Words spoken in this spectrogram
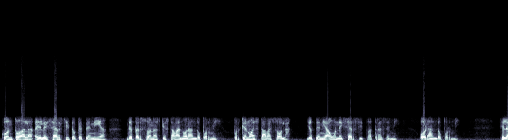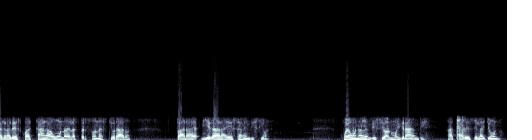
Con todo el ejército que tenía de personas que estaban orando por mí, porque no estaba sola, yo tenía un ejército atrás de mí, orando por mí. Que le agradezco a cada una de las personas que oraron para llegar a esa bendición. Fue una bendición muy grande a través del ayuno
